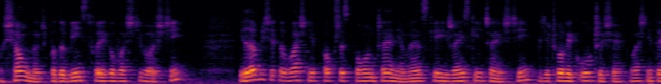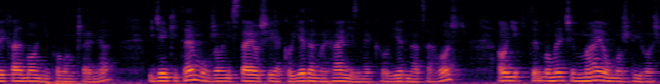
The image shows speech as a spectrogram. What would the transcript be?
osiągnąć podobieństwo Jego właściwości i robi się to właśnie poprzez połączenie męskiej i żeńskiej części, gdzie człowiek uczy się właśnie tej harmonii połączenia i dzięki temu, że oni stają się jako jeden mechanizm, jako jedna całość, oni w tym momencie mają możliwość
